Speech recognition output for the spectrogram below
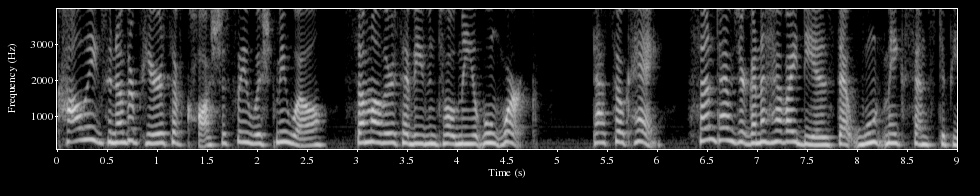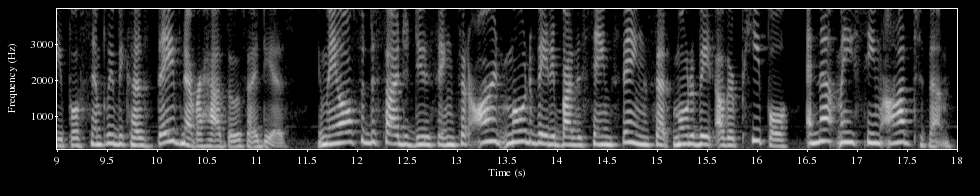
Colleagues and other peers have cautiously wished me well. Some others have even told me it won't work. That's okay. Sometimes you're going to have ideas that won't make sense to people simply because they've never had those ideas. You may also decide to do things that aren't motivated by the same things that motivate other people, and that may seem odd to them.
